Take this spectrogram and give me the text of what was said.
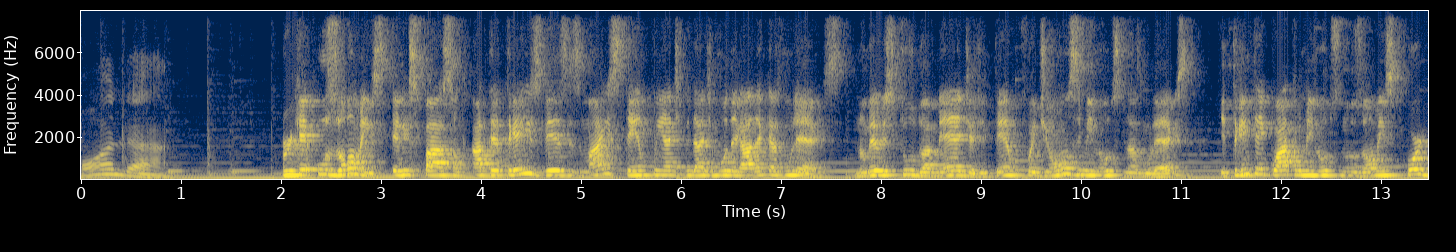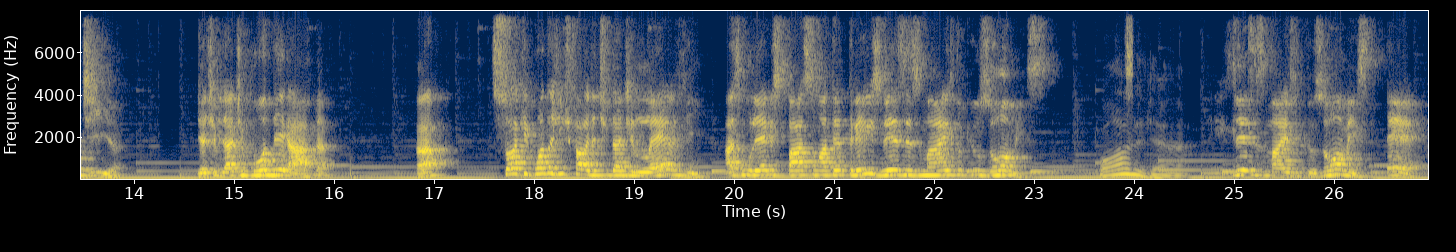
Olha! Porque os homens, eles passam até três vezes mais tempo em atividade moderada que as mulheres. No meu estudo, a média de tempo foi de 11 minutos nas mulheres e 34 minutos nos homens por dia, de atividade moderada, tá? Só que quando a gente fala de atividade leve, as mulheres passam até três vezes mais do que os homens. Olha! Três vezes mais do que os homens é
